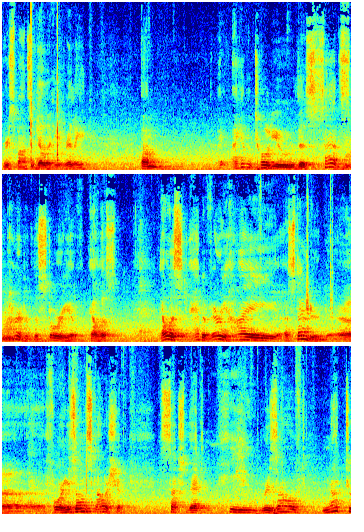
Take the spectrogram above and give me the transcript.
responsibility, really. Um, I, I, haven't told you the sad part of the story of Ellis. Ellis had a very high uh, standard uh, for his own scholarship, such that he resolved not to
